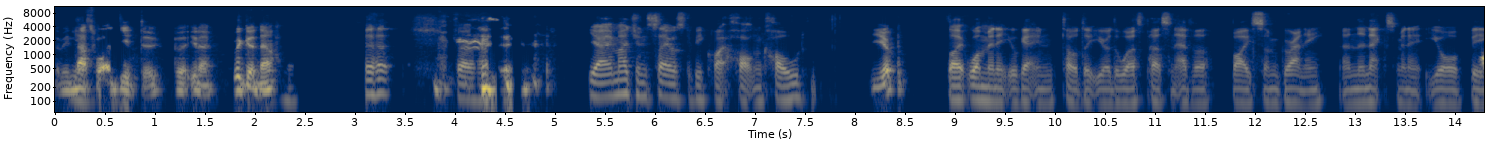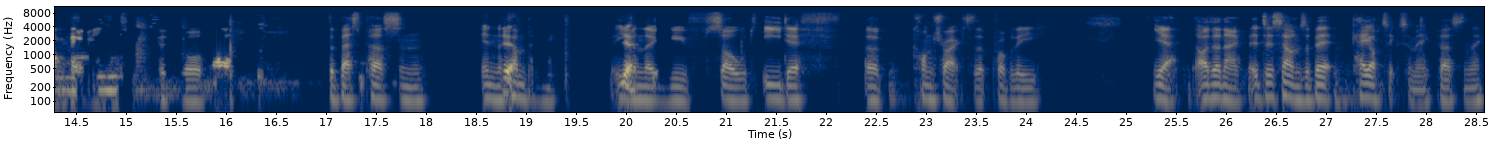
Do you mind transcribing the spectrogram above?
I mean, Yeah. that's what I did do. But you know, we're good now. Fair enough. Yeah, I imagine sales to be quite hot and cold. Yep. Like one minute you're getting told that you're the worst person ever by some granny, and the next minute you're being you're the best person in the Yeah. company. Even though you've sold Edith a contract that probably yeah, I don't know. It just sounds a bit chaotic to me personally.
